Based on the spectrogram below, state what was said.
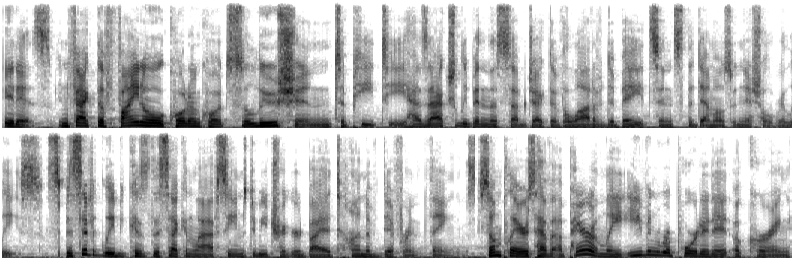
It is. In fact, the final quote unquote solution to PT has actually been the subject of a lot of debate since the demo's initial release. Specifically because the second laugh seems to be triggered by a ton of different things. Some players have apparently even reported it occurring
